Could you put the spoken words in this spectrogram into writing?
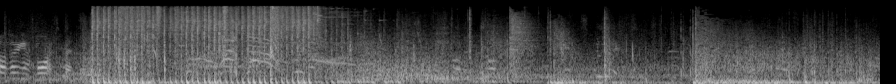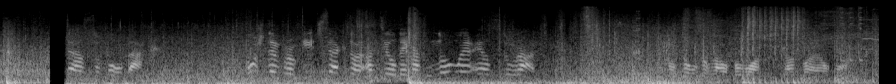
of reinforcements. to fall back. Push them from each sector until they have nowhere else to run. Assault allow for one, gun by alpha one.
